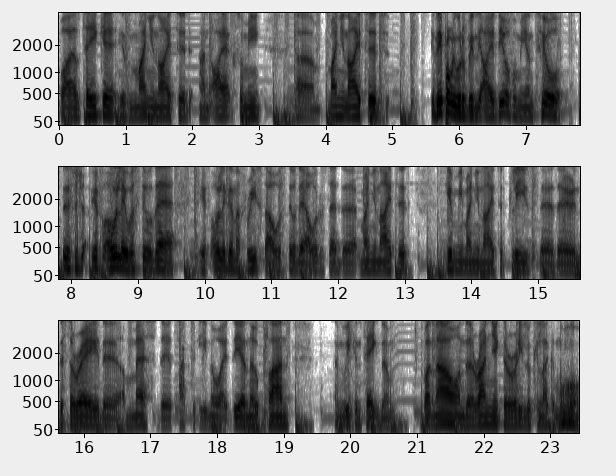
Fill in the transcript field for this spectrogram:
but I'll take it is Man United and Ajax for me. Um, Man United, they probably would have been the ideal for me until if if Ole was still there, if Ole Gunnar Freestyle was still there, I would have said uh, Man United. Give me Man United, please. They're they're in disarray. They're a mess. They're tactically no idea, no plan, and we can take them. But now on the Rangnick, they're already looking like a more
